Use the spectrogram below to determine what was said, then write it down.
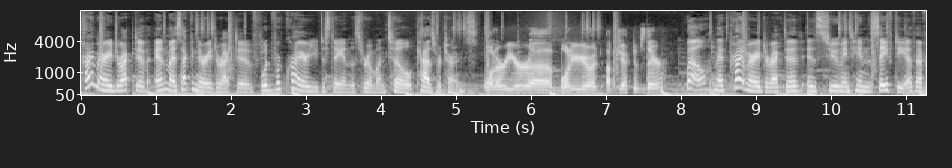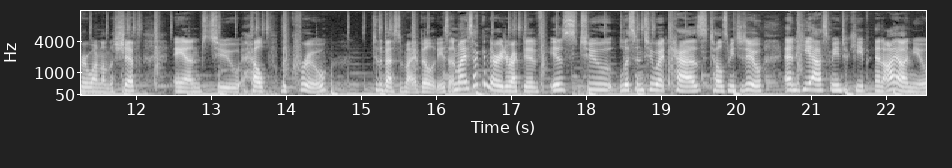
primary directive and my secondary directive would require you to stay in this room until Kaz returns. What are your uh, what are your objectives there? Well, my primary directive is to maintain the safety of everyone on the ship and to help the crew to the best of my abilities. And my secondary directive is to listen to what Kaz tells me to do, and he asked me to keep an eye on you,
